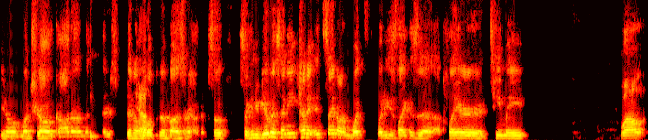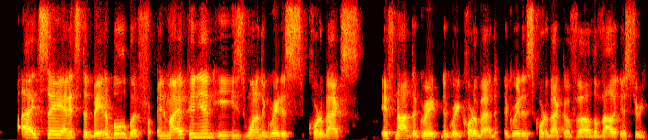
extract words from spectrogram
you know Montreal got him, and there's been a Yeah. little bit of buzz around him. So so can you give us any kind of insight on what what he's like as a, a player, a teammate? Well, I'd say, and it's debatable, but for, in my opinion, he's one of the greatest quarterbacks, if not the great, the great quarterback, the greatest quarterback of uh, Laval history,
